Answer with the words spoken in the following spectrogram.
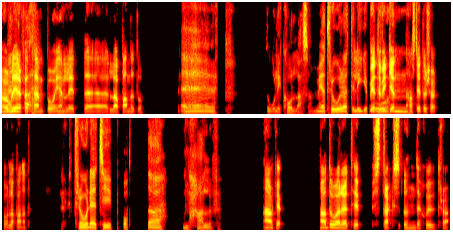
Och vad Men, blir det för äh, tempo enligt äh, löpbandet då? Eh, dålig koll alltså, men jag tror att det ligger Vet på... du vilken hastighet du kör på löpbandet? Tror det är typ åtta och en halv. Ja, okej. Ja, då är det typ strax under sju tror jag.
